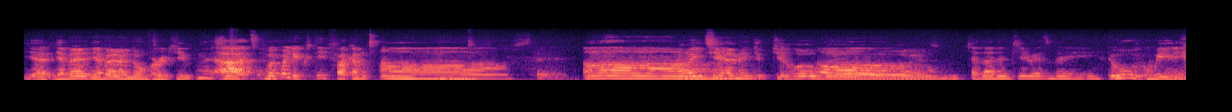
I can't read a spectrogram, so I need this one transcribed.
Il y, a- il y avait, il y avait un over-cuteness. Ah, tu pouvais pas l'écouter et faire comme Oh. C'était. Oh. Ah, il tient la main du petit robot. Oh. Qui a l'air d'un petit USB. Ouh, oui.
